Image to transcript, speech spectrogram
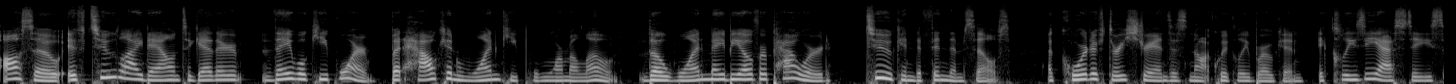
Also, if two lie down together, they will keep warm. But how can one keep warm alone? Though one may be overpowered, two can defend themselves. A cord of three strands is not quickly broken. Ecclesiastes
